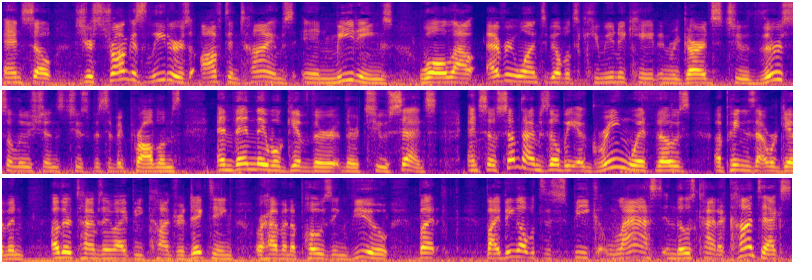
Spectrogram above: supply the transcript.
And so, your strongest leaders, oftentimes in meetings, will allow everyone to be able to communicate in regards to their solutions to specific problems, and then they will give their their two cents. And so, sometimes they'll be agreeing with those opinions that were given. Other times, they might be contradicting or have an opposing view, but by being able to speak last in those kind of contexts,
